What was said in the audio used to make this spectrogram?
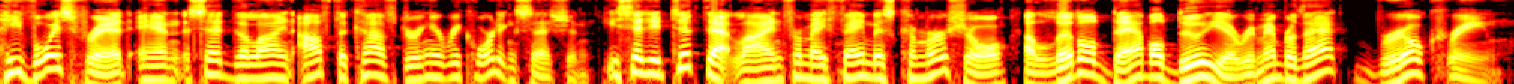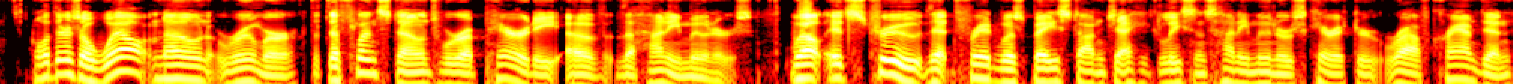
He voiced Fred and said the line off the cuff during a recording session. He said he took that line from a famous commercial, A Little Dab'll Do Ya. Remember that? Brylcreem. Well, there's a well known rumor that the Flintstones were a parody of the Honeymooners. Well, it's true that Fred was based on Jackie Gleason's Honeymooners character, Ralph Kramden,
